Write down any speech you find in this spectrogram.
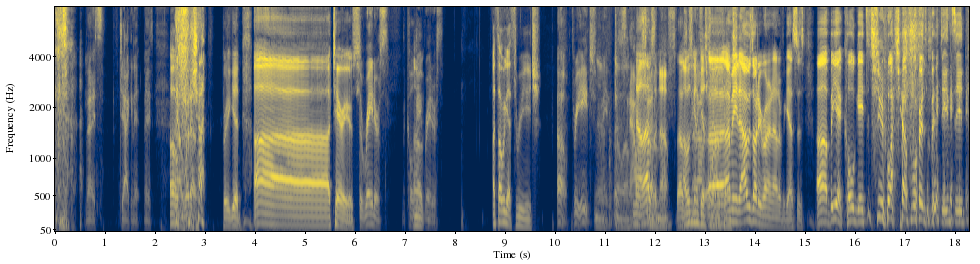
Nice. Jacking it. Nice. Oh, Uh, what else? Pretty good. Uh, Terriers. The Raiders. The Colgate Oh. Raiders. I thought we got three each. Oh, three each. Yeah. I mean, Oh, well. No, that was enough. That I was gonna guess Uh, I mean, I was already running out of guesses. Uh, but yeah, Colgate's a team to watch out for in the 15 seed.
